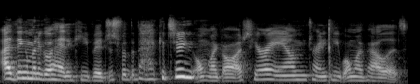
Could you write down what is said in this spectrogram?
I think I'm gonna go ahead and keep it just for the packaging. Oh my gosh, here I am trying to keep all my palettes.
